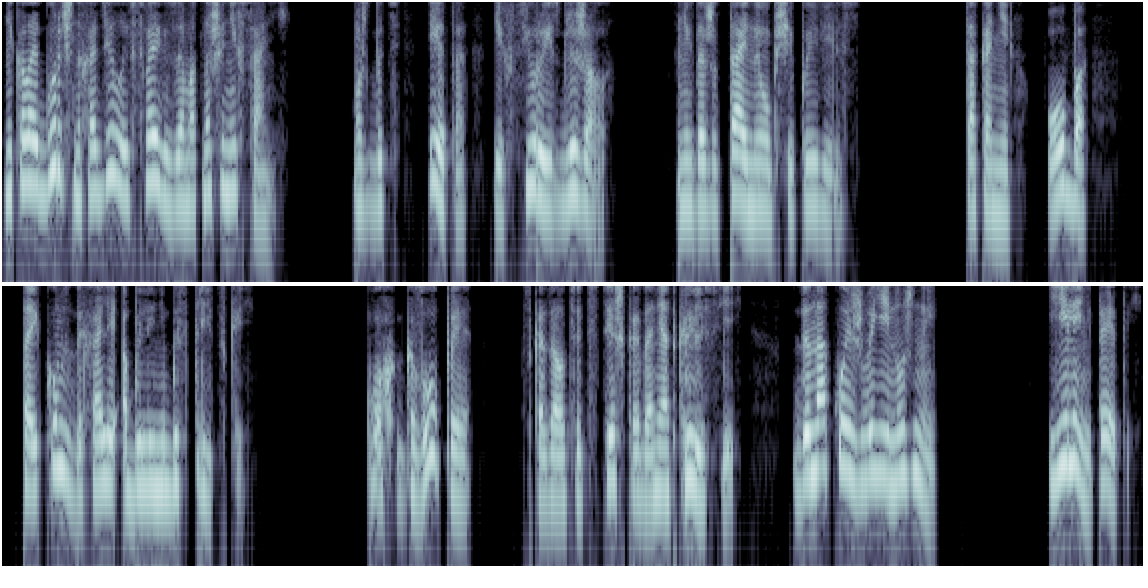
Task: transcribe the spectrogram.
Николай Горыч находил и в своих взаимоотношениях с Аней. Может быть, это их с Юрой изближало. У них даже тайны общие появились. Так они оба тайком вздыхали об Илине Быстрицкой. «Ох, глупые!» — сказала тетя Стеж, когда они открылись ей. «Да на кой же вы ей нужны? Елене-то этой!»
